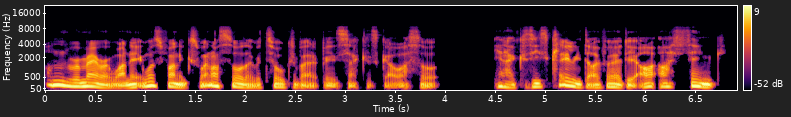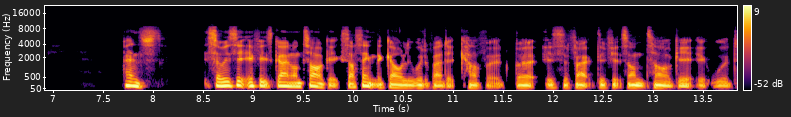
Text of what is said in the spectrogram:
On the Romero one, it was funny because when I saw they were talking about it being Saka's goal, I thought, you know, because he's clearly diverted. I, I think depends. So is it if it's going on target? Because I think the goalie would have had it covered, but it's the fact if it's on target, it would.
